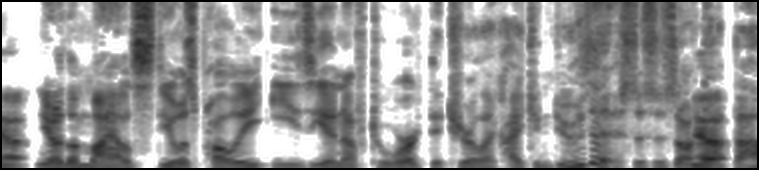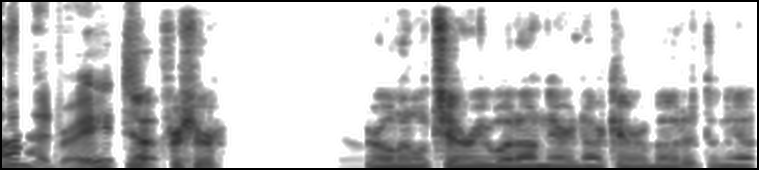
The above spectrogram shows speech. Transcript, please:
Yeah. you know the mild steel is probably easy enough to work that you're like I can do this. This is not Yeah. that bad, right? Yeah, for sure. Throw a little cherry wood on there, and not care about it, and yeah.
